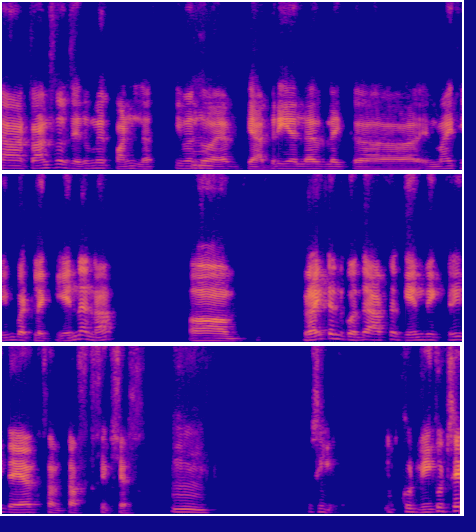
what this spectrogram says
நான் ட்ரான்ஸ்ஃபர்ஸ் எதுவுமே பண்ணல. Even though I have Gabriel like in my team but like என்னன்னா பிரைட்டனுக்கு வந்து after game week three they have some tough fixtures see it could we could say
